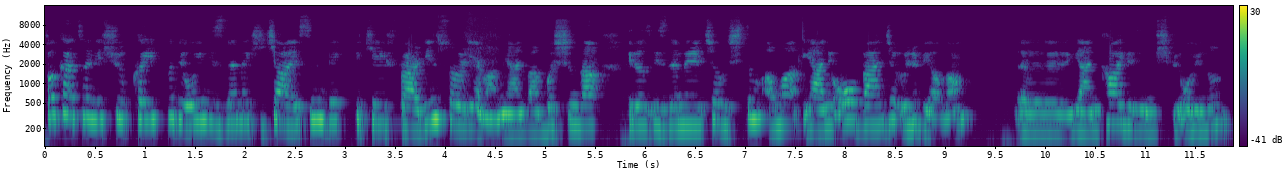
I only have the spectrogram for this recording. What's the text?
Fakat hani şu kayıtlı bir oyun izlemek hikayesinin pek bir keyif verdiğini söyleyemem. Yani ben başında biraz izlemeye çalıştım ama yani o bence ölü bir alan. Ee, yani kaydedilmiş bir oyunun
